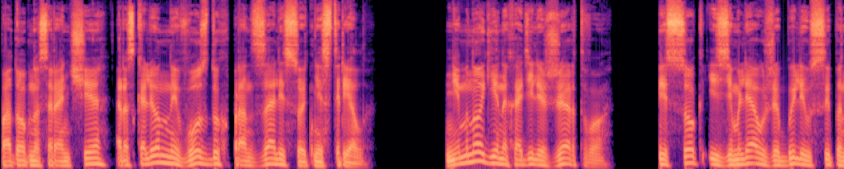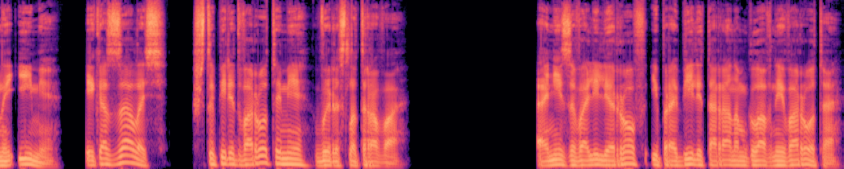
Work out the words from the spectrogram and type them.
Подобно саранче, раскаленный воздух пронзали сотни стрел. Немногие находили жертву. Песок и земля уже были усыпаны ими, и казалось, что перед воротами выросла трава. Они завалили ров и пробили тараном главные ворота.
